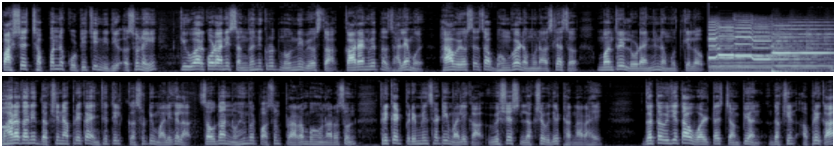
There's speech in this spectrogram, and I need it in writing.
पाचशे छप्पन्न कोटीची निधी असूनही क्यू आर कोड आणि संगणीकृत नोंदणी व्यवस्था कार्यान्वित न झाल्यामुळे हा व्यवस्थेचा भोंगळ नमुना असल्याचं मंत्री लोढा यांनी नमूद केलं. भारत आणि दक्षिण आफ्रिका यांच्यातील कसोटी मालिकेला चौदा नोव्हेंबरपासून प्रारंभ होणार असून क्रिकेटप्रेमींसाठी मालिका विशेष लक्षवेधी ठरणार आहे. गतविजेता वर्ल्ड टेस्ट चॅम्पियन दक्षिण आफ्रिका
